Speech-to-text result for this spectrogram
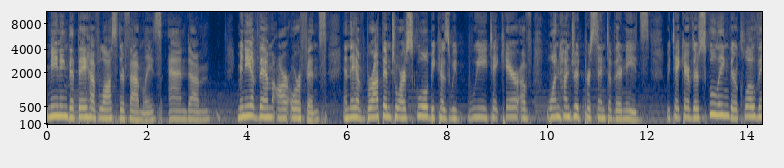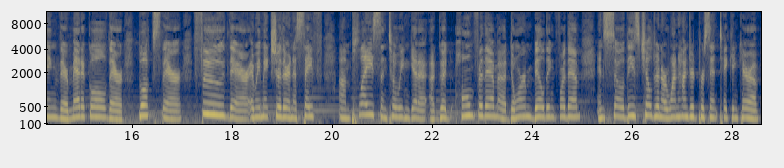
meaning that they have lost their families. And um, many of them are orphans. And they have brought them to our school because we, we take care of 100% of their needs. We take care of their schooling, their clothing, their medical, their books, their food, their, and we make sure they're in a safe um, place until we can get a, a good home for them, a dorm building for them. And so these children are 100% taken care of.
